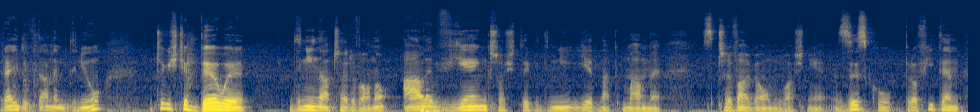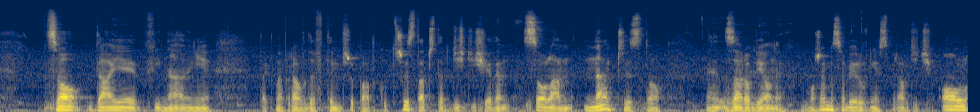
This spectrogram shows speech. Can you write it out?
trade'u w danym dniu, oczywiście były dni na czerwono, ale większość tych dni jednak mamy z przewagą właśnie zysku, profitem, co daje finalnie tak naprawdę w tym przypadku 347 solan na czysto zarobionych. Możemy sobie również sprawdzić all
